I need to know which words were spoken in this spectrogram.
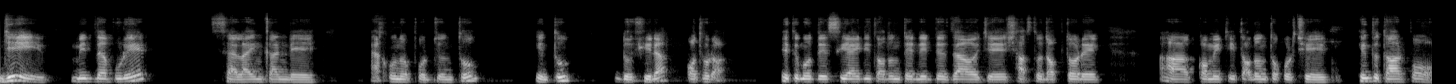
যে মিদনাপুরের স্যালাইন কাণ্ডে এখনও পর্যন্ত কিন্তু দোষীরা অথরা ইতিমধ্যে সিআইডি তদন্তের নির্দেশ দেওয়া হয়েছে, স্বাস্থ্য দপ্তরের কমিটি তদন্ত করছে, কিন্তু তারপর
